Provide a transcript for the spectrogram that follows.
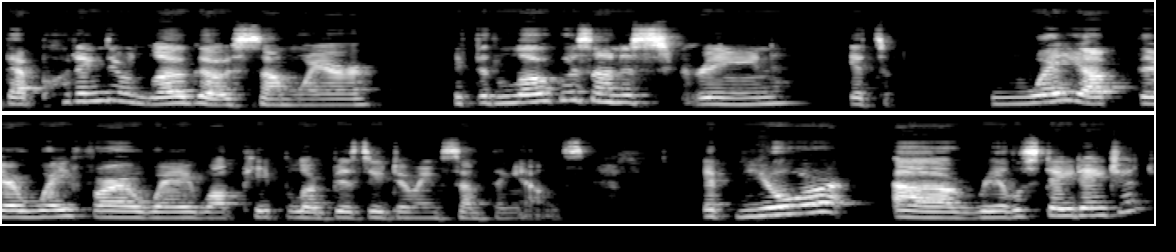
that putting their logo somewhere, if the logo's on a screen, it's way up there, way far away while people are busy doing something else. If you're a real estate agent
